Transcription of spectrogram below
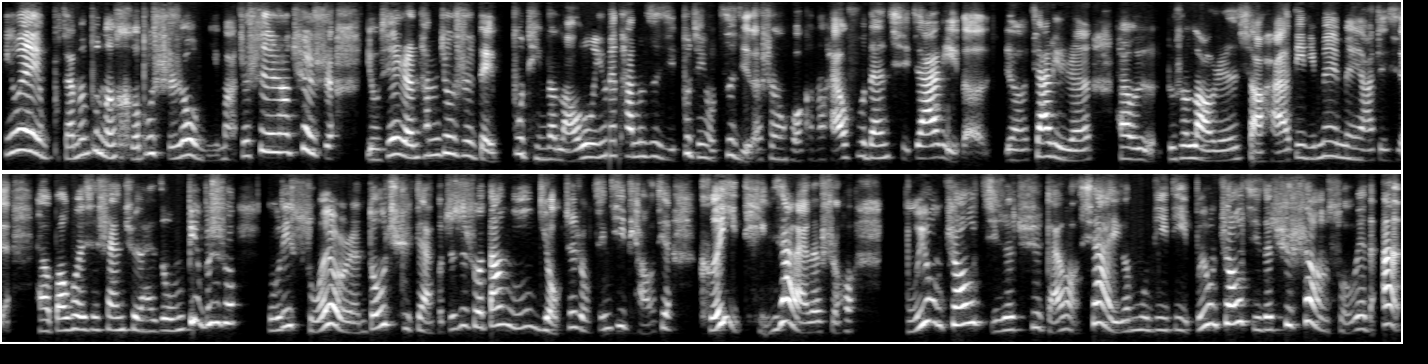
因为咱们不能何不食肉糜嘛。这世界上确实有些人，他们就是得不停的劳碌，因为他们自己不仅有自己的生活，可能还要负担起家里的呃家里人，还有比如说老人、小孩、弟弟妹妹啊这些，还有包括一些山区的孩子。我们并不是说鼓励所有人都去 gap，只是说当你有这种经济条件可以停下来的时候。不用着急的去赶往下一个目的地，不用着急的去上所谓的岸，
